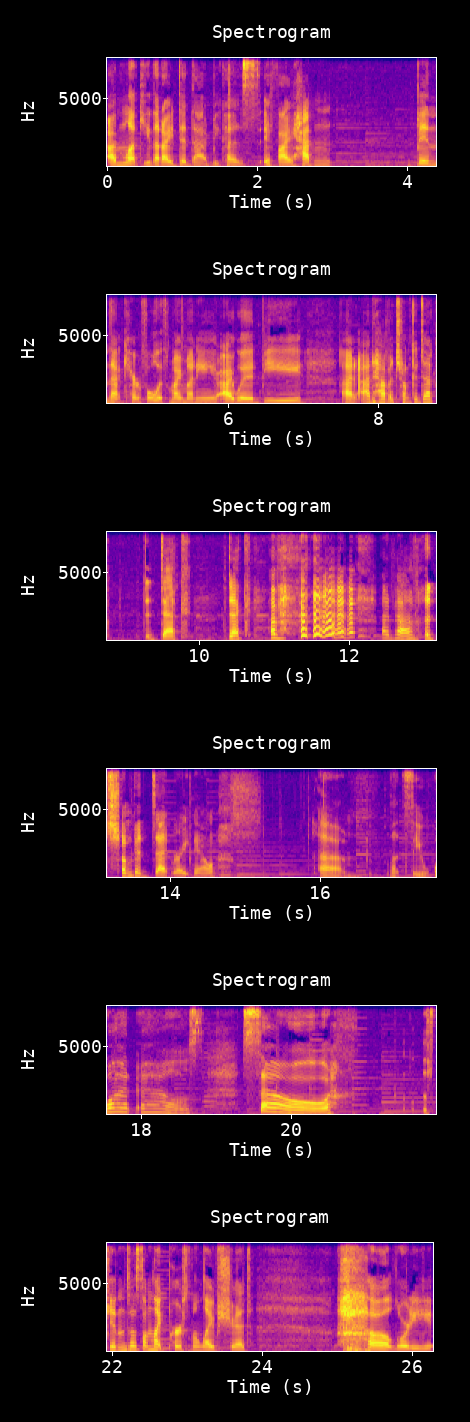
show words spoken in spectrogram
I'm lucky that I did that because if I hadn't been that careful with my money, I would be I'd, I'd have a chunk of deck deck deck I've I'd have a chunk of debt right now. Um let's see what else. So, let's get into some like personal life shit. oh, lordy.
